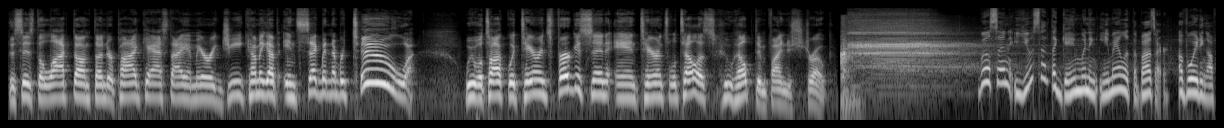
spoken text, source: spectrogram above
This is the Locked On Thunder podcast. I am Eric G. Coming up in segment number two, we will talk with Terrence Ferguson, and Terrence will tell us who helped him find his stroke. Wilson, you sent the game-winning email at the buzzer, avoiding a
